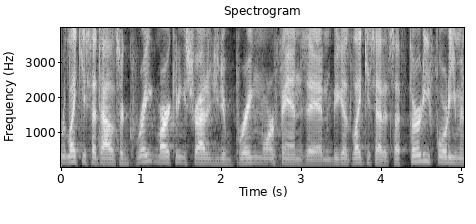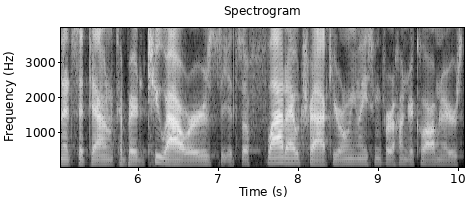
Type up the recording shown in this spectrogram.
like you said, Tyler. It's a great marketing strategy to bring more fans in because, like you said, it's a 30, 40 minute sit down compared to two hours. It's a flat out track. You're only racing for 100 kilometers.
